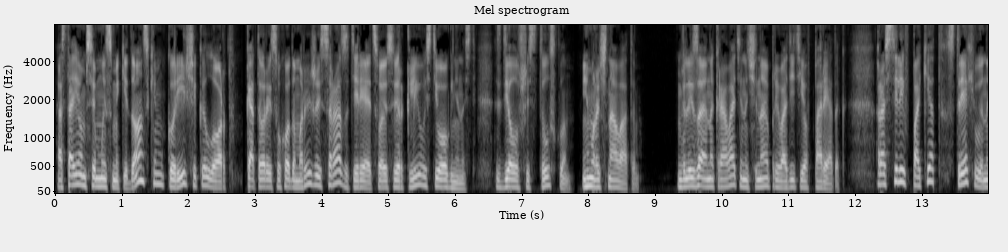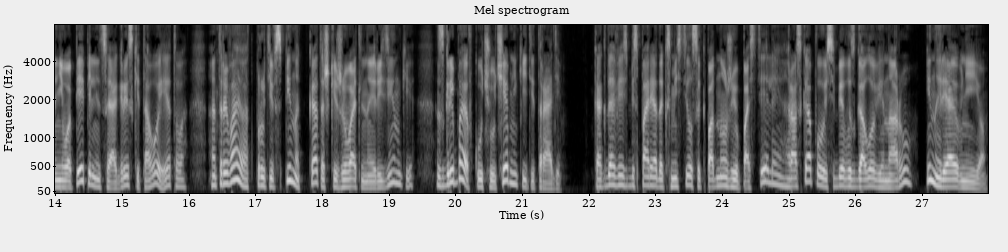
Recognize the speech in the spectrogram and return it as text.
Остаемся мы с Македонским, Курильщик и Лорд, который с уходом рыжей сразу теряет свою сверкливость и огненность, сделавшись тусклым и мрачноватым. Влезаю на кровать и начинаю приводить ее в порядок. Расстелив пакет, стряхиваю на него пепельницы и огрызки того и этого, отрываю от прутьев спинок катышки жевательной резинки, сгребаю в кучу учебники и тетради. Когда весь беспорядок сместился к подножию постели, раскапываю себе в изголовье нору и ныряю в нее.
